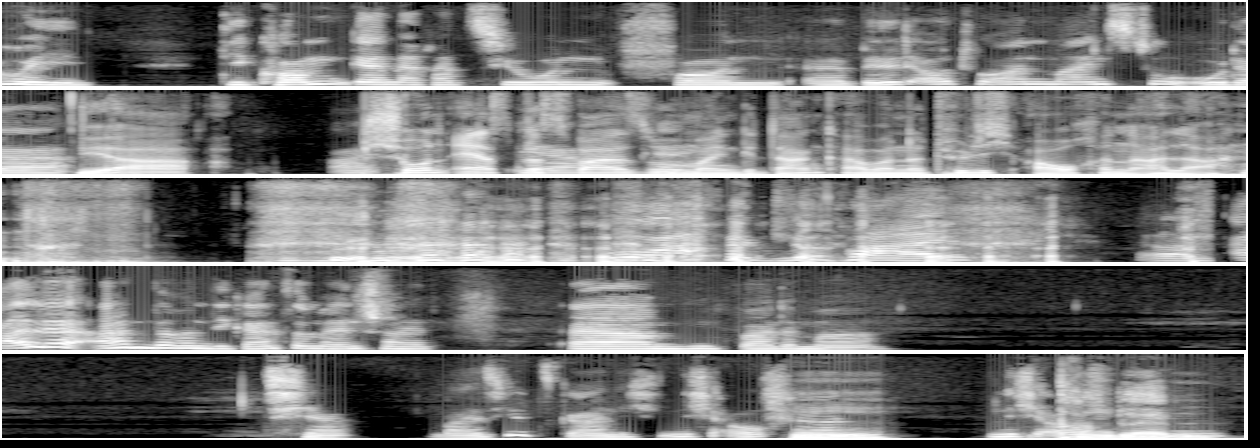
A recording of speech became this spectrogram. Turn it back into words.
Ui, die kommen Generationen von äh, Bildautoren, meinst du? Oder Ja, Ah, Schon erst, das Ja, war so okay. mein Gedanke, aber natürlich auch an alle anderen. Boah, global. ähm, alle anderen, die ganze Menschheit. Ähm, warte mal. Tja, weiß ich jetzt gar nicht. Nicht aufhören, Mhm. nicht Dranbleiben. aufgeben.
